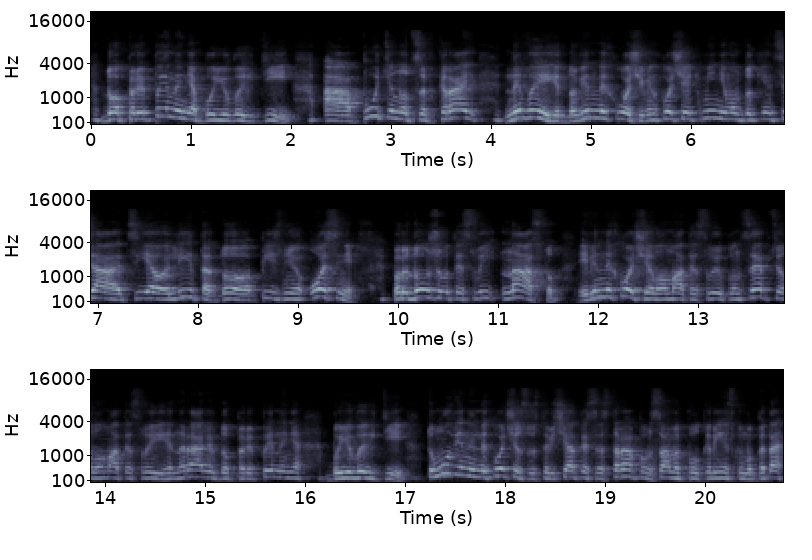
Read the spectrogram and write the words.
до припинення бойових дій. А Путіну це вкрай невигідно. Він не хоче. Він хоче як мінімум до кінця цього літа, до пізньої осені, продовжувати свій наступ. І він не хоче ламати свою концепцію, ламати своїх генералів до припинення бойових дій. Тому він і не хоче зустрічатися з Трампом саме по українському питанню,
